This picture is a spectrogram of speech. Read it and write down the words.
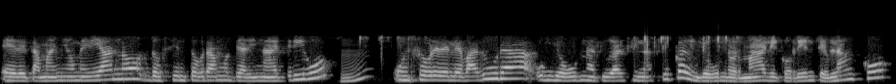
eh, de tamaño mediano, 200 gramos de harina de trigo, mm. un sobre de levadura, un yogur natural sin azúcar, un yogur normal y corriente blanco,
